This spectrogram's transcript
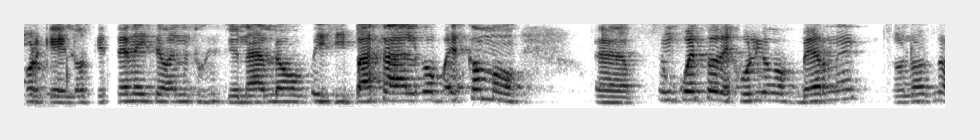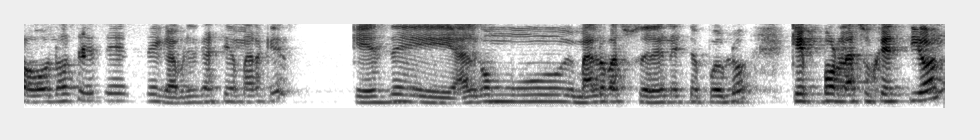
porque los que estén ahí se van a sugestionar luego, y si pasa algo, es como eh, un cuento de Julio Verne, o no, no, no sé si es de Gabriel García Márquez, que es de algo muy malo va a suceder en este pueblo, que por la sugestión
